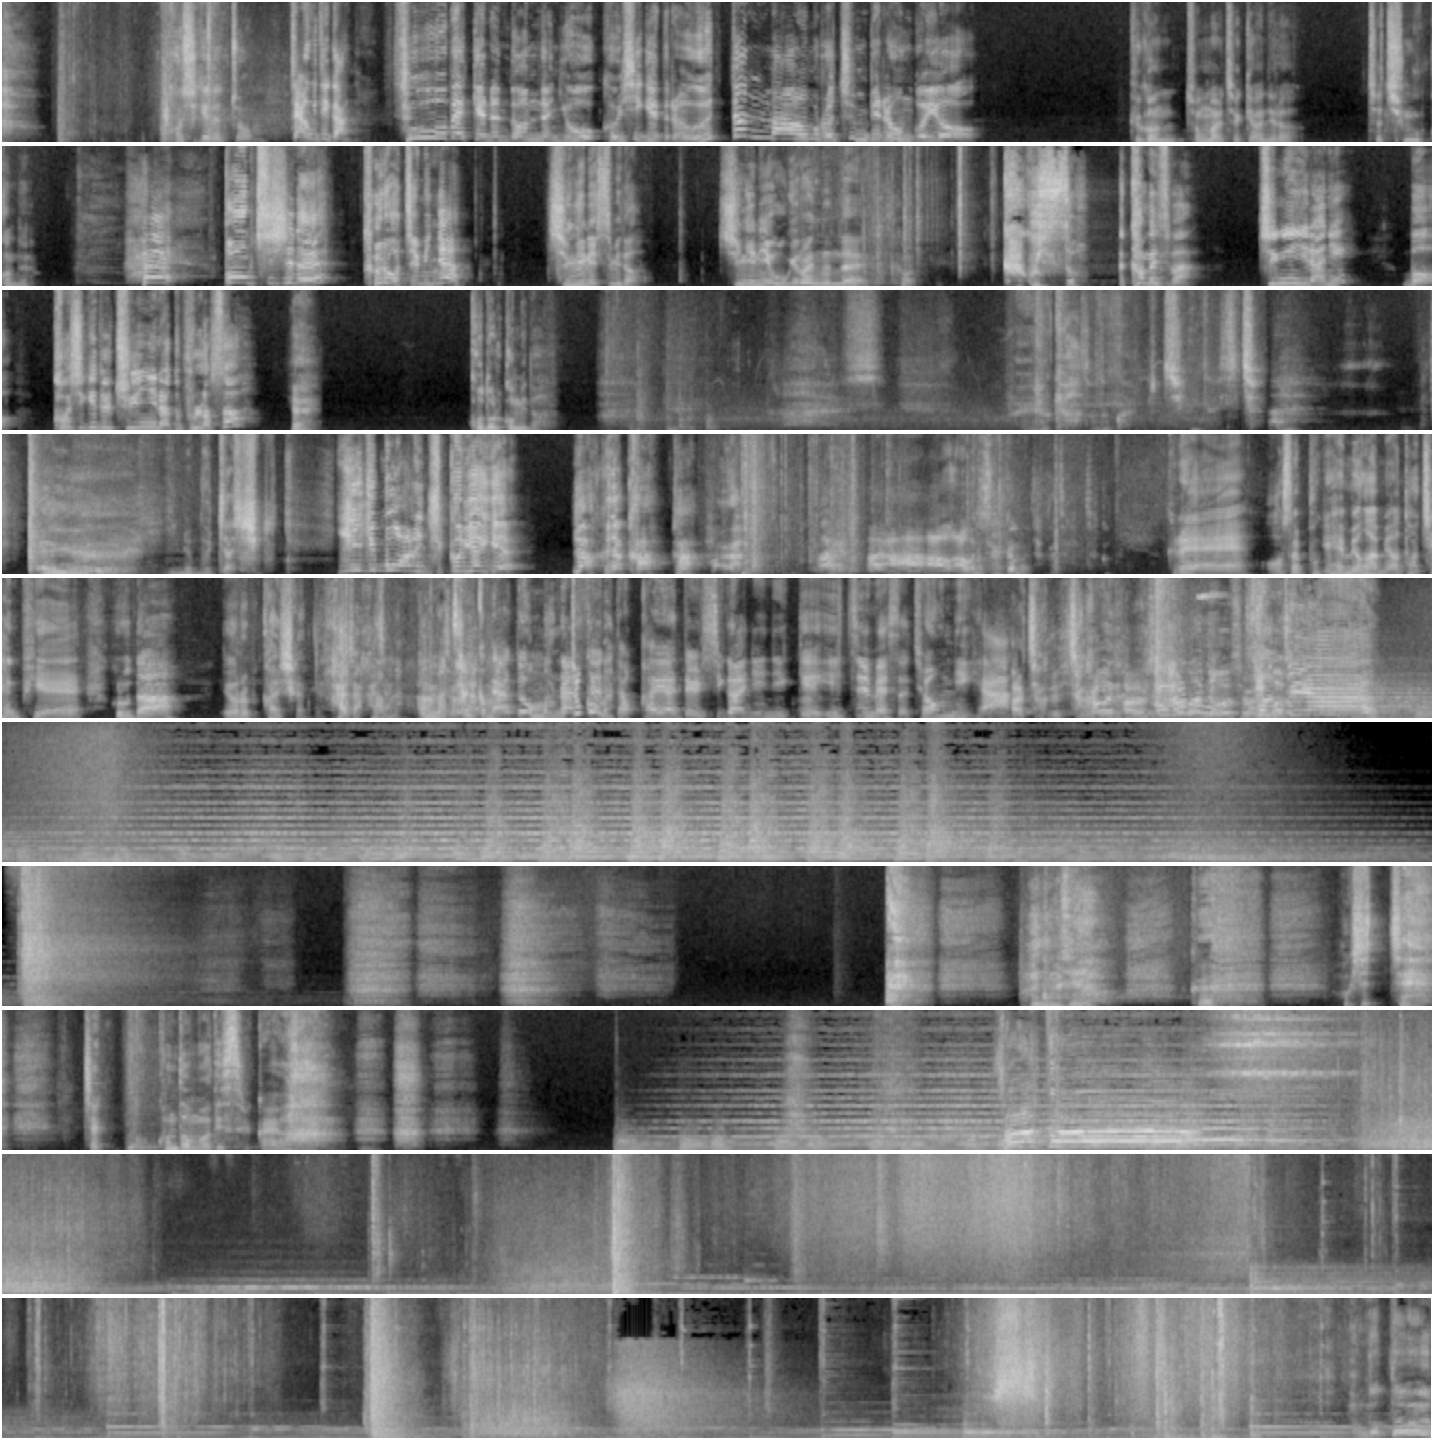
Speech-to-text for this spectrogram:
거시기는 좀 짜우지간 수백 개는 넘는 요 거시기들은 어떤 마음으로 준비를 한 거요? 그건 정말 제게 아니라 제 친구 건데요. 뻥치시네? 글 어쩜 있냐? 증인이 있습니다. 증인이 오기로 했는데 그거 가고 있어. 가만 있어봐. 증인이라니? 뭐 거시기들 주인이라도 불렀어? 예. 곧 올 겁니다. 왜 이렇게 안 오는 거야 미치겠네 진짜. 이놈의 자식. 이게 뭐 하는 짓거리야 이게? 야 그냥 가 가. 아, 아, 아, 아, 아버지 잠깐만 잠깐 잠깐 잠깐. 그래. 어설프게 해명하면 더 창피해. 그러다 에어로빅 할 시간 돼. 가자 가자. 엄마 잠깐만. 나도 엄마 조금만. 문화센터 가야 될 시간이니까 이쯤에서 정리해. 아 자, 잠깐만요. 아, 잠깐만요. 선재야. 안녕하세요. 그 혹시 제 제 콘돔 어디 있을까요?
